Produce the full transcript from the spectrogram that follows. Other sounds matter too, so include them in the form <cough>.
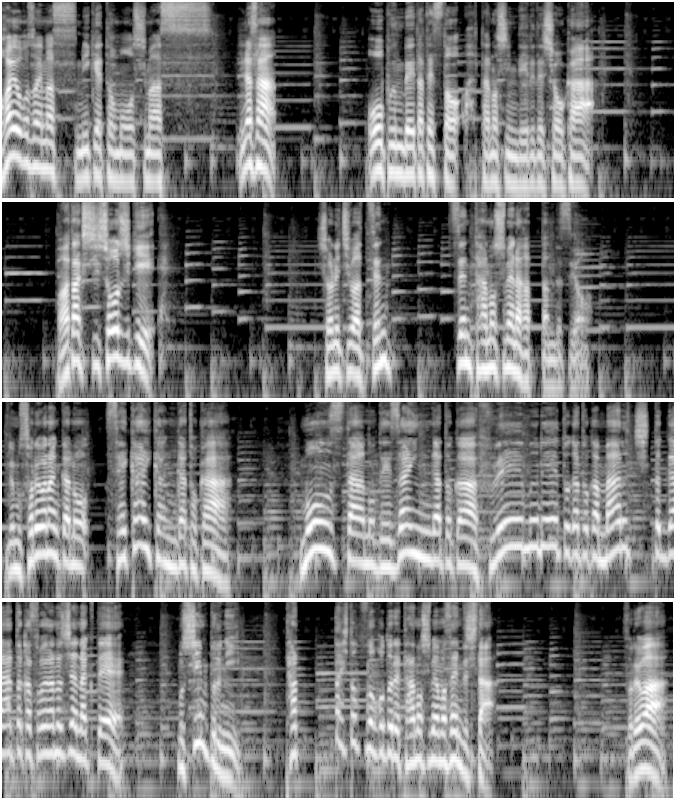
おはようございます。ミケと申します。皆さんオープンベータテスト楽しんでいるでしょうか？私正直初日は全然楽しめなかったんですよ。でもそれはなんかあの世界観がとかモンスターのデザインがとかフレームレートがとかマルチがとかそういう話じゃなくてもうシンプルにたった一つのことで楽しめませんでした。それは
